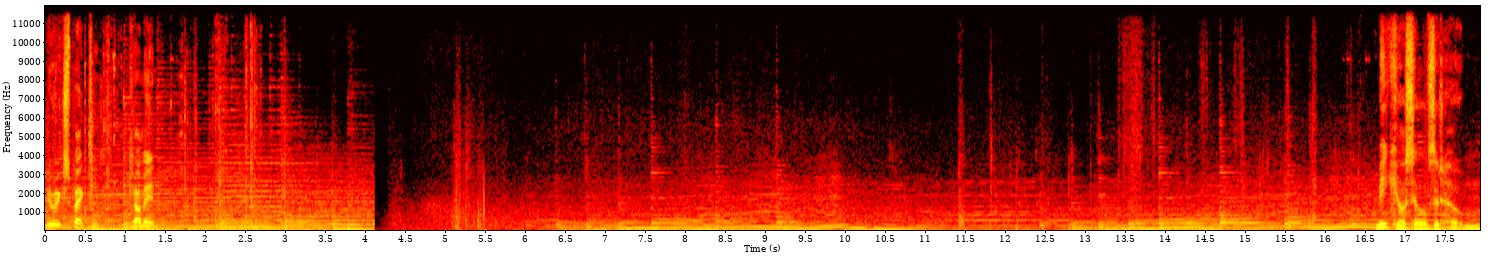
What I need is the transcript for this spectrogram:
You're expected. Come in. Make yourselves at home.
